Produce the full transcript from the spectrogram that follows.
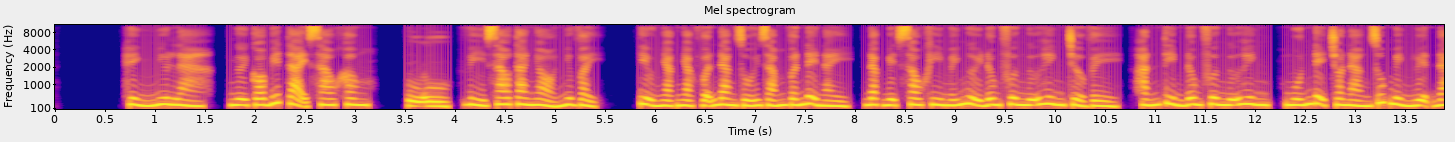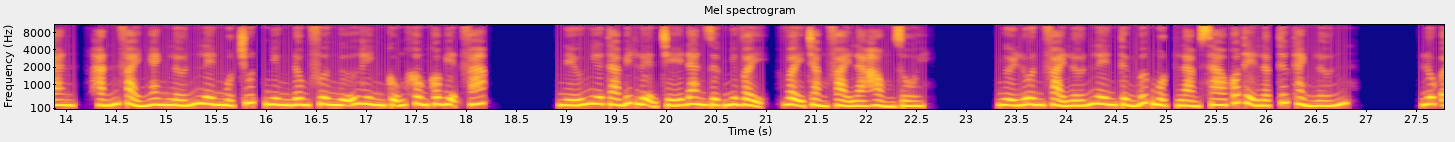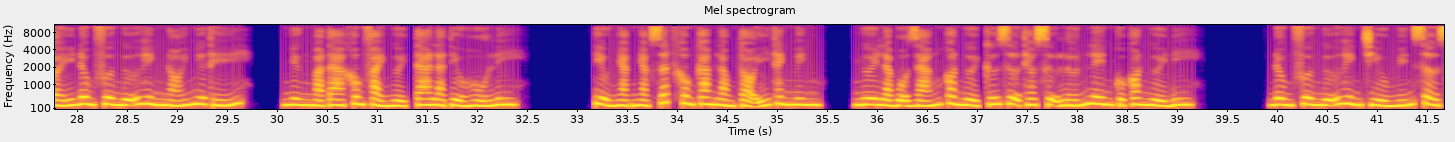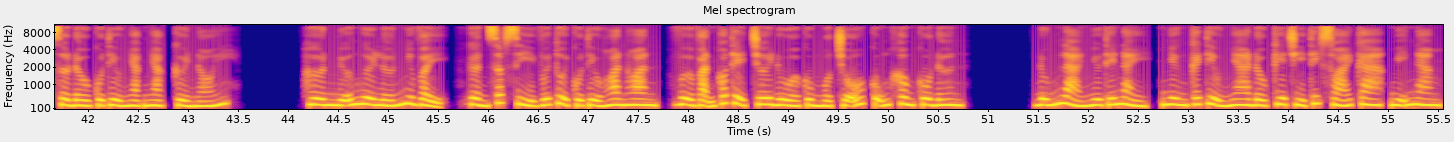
Hình như là, người có biết tại sao không? Ồ, vì sao ta nhỏ như vậy? Tiểu nhạc nhạc vẫn đang dối rắm vấn đề này, đặc biệt sau khi mấy người đông phương ngữ hình trở về, hắn tìm đông phương ngữ hình, muốn để cho nàng giúp mình luyện đan, hắn phải nhanh lớn lên một chút nhưng đông phương ngữ hình cũng không có biện pháp. Nếu như ta biết luyện chế đan dược như vậy, vậy chẳng phải là hỏng rồi. Người luôn phải lớn lên từng bước một làm sao có thể lập tức thành lớn. Lúc ấy đông phương ngữ hình nói như thế. Nhưng mà ta không phải người ta là tiểu hồ ly. Tiểu nhạc nhạc rất không cam lòng tỏ ý thanh minh. Ngươi là bộ dáng con người cứ dựa theo sự lớn lên của con người đi. Đông phương ngữ hình chiều mến sờ sờ đầu của tiểu nhạc nhạc cười nói. Hơn nữa ngươi lớn như vậy, gần sắp xỉ với tuổi của tiểu hoan hoan, vừa vặn có thể chơi đùa cùng một chỗ cũng không cô đơn. Đúng là như thế này, nhưng cái tiểu nha đầu kia chỉ thích soái ca, Mỹ Nam.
